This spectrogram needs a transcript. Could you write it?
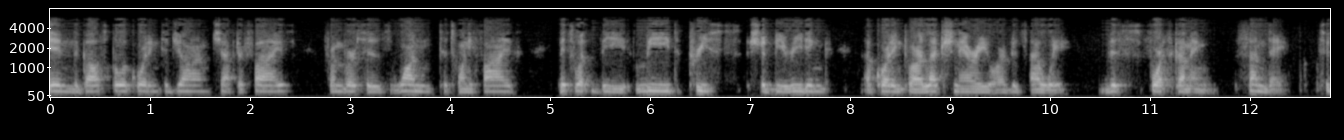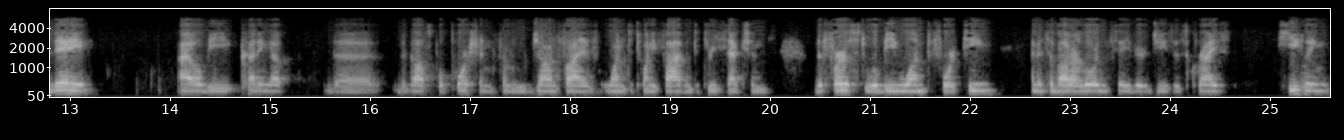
in the Gospel according to John chapter 5 from verses 1 to 25. It's what the lead priests should be reading according to our lectionary or Bizawe this forthcoming Sunday. Today, I will be cutting up the the gospel portion from John 5, 1 to 25 into three sections. The first will be 1 to 14, and it's about our Lord and Savior Jesus Christ healing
